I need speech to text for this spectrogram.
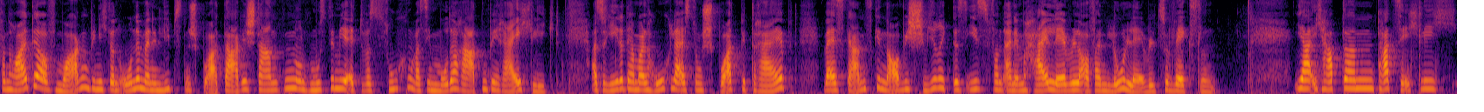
Von heute auf morgen bin ich dann ohne meinen liebsten Sport dagestanden und musste mir etwas suchen, was im moderaten Bereich liegt. Also jeder, der mal Hochleistungssport betreibt, weiß ganz genau, wie schwierig das ist, von einem High-Level auf ein Low-Level zu wechseln. Ja, ich habe dann tatsächlich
